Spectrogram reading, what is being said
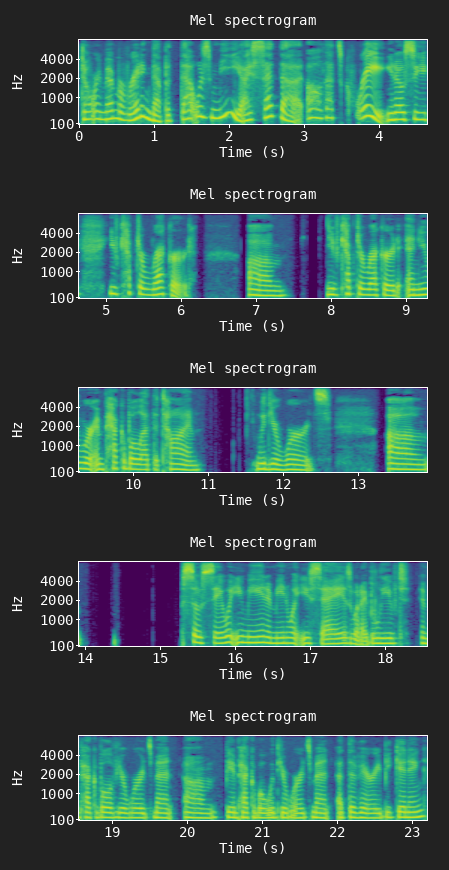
don't remember writing that, but that was me. I said that. Oh, that's great. You know, so you, you've kept a record. Um, you've kept a record and you were impeccable at the time with your words. Um, so say what you mean and mean what you say is what I believed impeccable of your words meant. Um, be impeccable with your words meant at the very beginning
